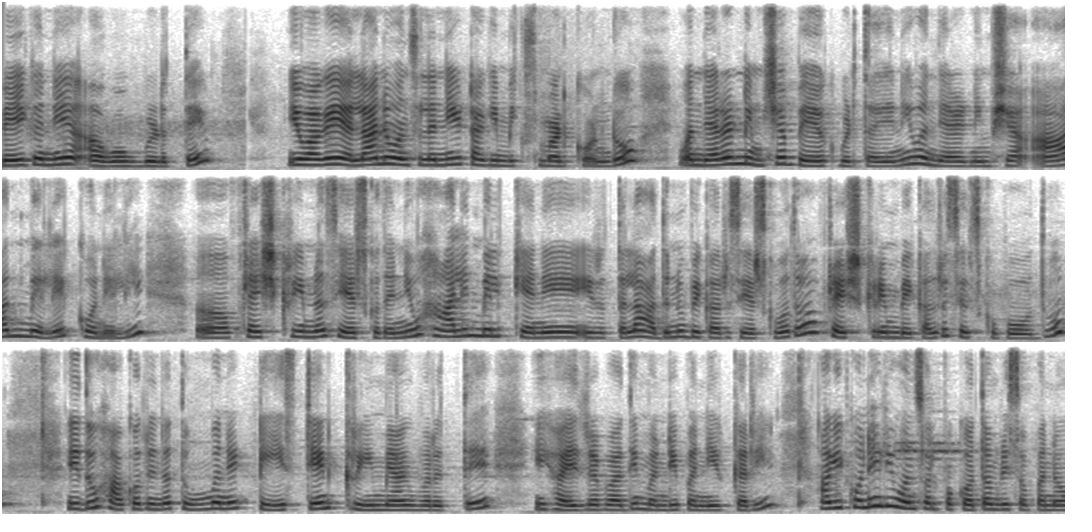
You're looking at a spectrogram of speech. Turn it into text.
ಬೇಗನೆ ಆಗೋಗ್ಬಿಡುತ್ತೆ. ಇವಾಗ ಎಲ್ಲನೂ ಒಂದ್ಸಲ ನೀಟಾಗಿ ಮಿಕ್ಸ್ ಮಾಡಿಕೊಂಡು ಒಂದೆರಡು ನಿಮಿಷ ಬೇಯೋಕೆ ಬಿಡ್ತಾಯಿದ್ದೀನಿ ಒಂದೆರಡು ನಿಮಿಷ ಆದಮೇಲೆ ಕೊನೆಯಲ್ಲಿ ಫ್ರೆಶ್ ಕ್ರೀಮ್ನ ಸೇರಿಸ್ಕೋತೀನಿ. ನೀವು ಹಾಲಿನ ಮೇಲೆ ಕೆನೆ ಇರುತ್ತಲ್ಲ, ಅದನ್ನು ಬೇಕಾದರೂ ಸೇರಿಸ್ಕೋಬೋದು. ಫ್ರೆಶ್ ಕ್ರೀಮ್ ಬೇಕಾದರೂ ಸೇರಿಸ್ಕೋಬೋದು. ಇದು ಹಾಕೋದ್ರಿಂದ ತುಂಬಾ ಟೇಸ್ಟಿ ಆ್ಯಂಡ್ ಕ್ರೀಮಿಯಾಗಿ ಬರುತ್ತೆ. ಈ ಹೈದ್ರಾಬಾದಿ ಮಂಡಿ ಪನ್ನೀರ್ ಕರಿ. ಹಾಗೆ ಕೊನೆಯಲ್ಲಿ ಒಂದು ಸ್ವಲ್ಪ ಕೊತ್ತಂಬರಿ ಸೊಪ್ಪನ್ನು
